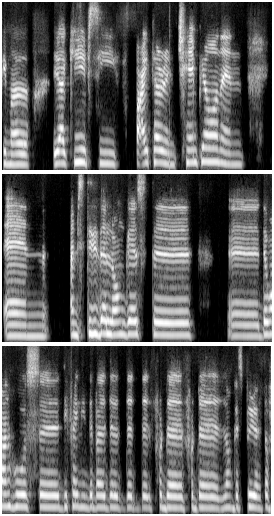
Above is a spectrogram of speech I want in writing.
female like ufc fighter and champion and and i'm still the longest uh, uh, the one who was uh, defending the belt the, the, the, for the for the longest period of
